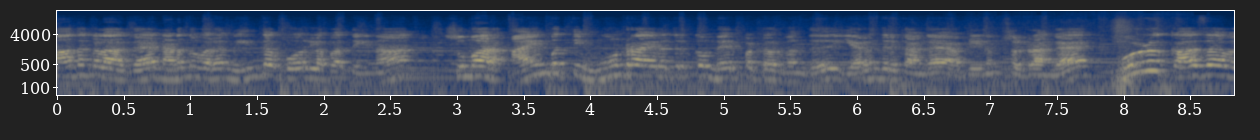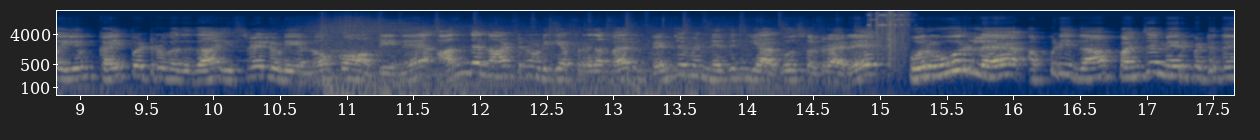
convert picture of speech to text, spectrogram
மாதங்களாக நடந்து வரும் இந்த போர்ல பாத்தீங்கன்னா சுமார் ஐம்பத்தி மூன்றாயிரத்திற்கும் மேற்பட்டோர் வந்து இறந்திருக்காங்க அப்படின்னு சொல்றாங்க. முழு காசாவையும் கைப்பற்றுவதுதான் இஸ்ரேலுடைய நோக்கம் அப்படின்னு அந்த நாட்டினுடைய பிரதமர் பெஞ்சமின் நெதின்யாகு சொல்றாரு. ஒரு ஊர்ல அப்படிதான் பஞ்சம் ஏற்பட்டது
